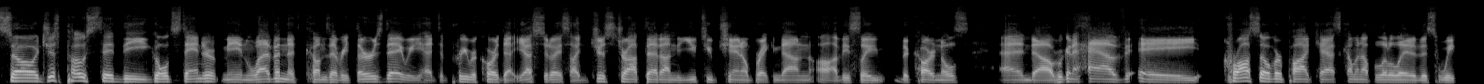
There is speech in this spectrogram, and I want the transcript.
So just posted the gold standard, me and Levin, that comes every Thursday. We had to pre-record that yesterday, so I just dropped that on the YouTube channel, breaking down obviously the Cardinals, and uh, we're gonna have a crossover podcast coming up a little later this week,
